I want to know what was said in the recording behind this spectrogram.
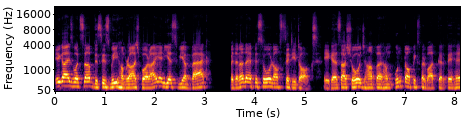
Hey guys, what's up? This is me, Hamraj Borai, and yes, we are back with another episode of City Talks. एक ऐसा शो जहाँ पर हम उन टॉपिक्स पर बात करते हैं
